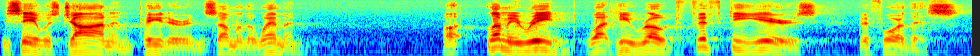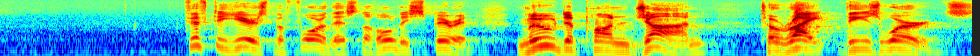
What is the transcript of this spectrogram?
You see, it was John and Peter and some of the women. Well, let me read what he wrote 50 years before this. 50 years before this, the Holy Spirit moved upon John to write these words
